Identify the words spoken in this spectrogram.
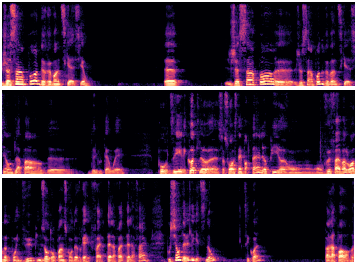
Je sens pas de revendication. Euh, je sens pas, euh, sens pas de revendication de la part de, l'Outaouais pour dire, écoute, là, ce soir c'est important, puis on, veut faire valoir notre point de vue, puis nous autres, on pense qu'on devrait faire telle affaire, telle affaire. Position de la Ville de Gatineau, c'est quoi? Par rapport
